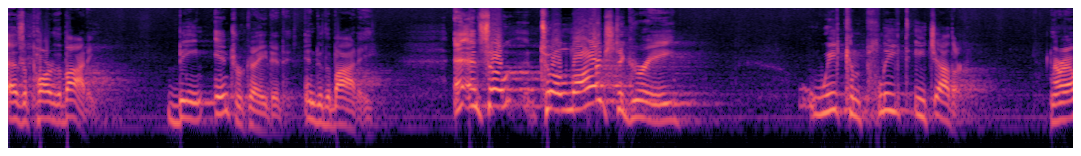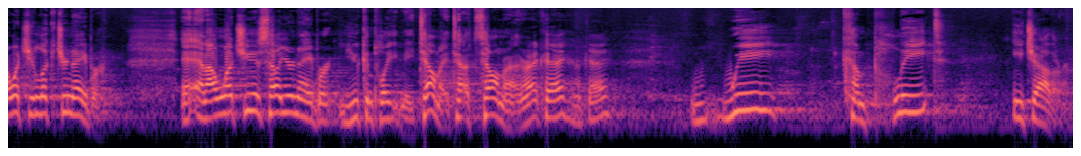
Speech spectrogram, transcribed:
as a part of the body, being integrated into the body. And, so, to a large degree, we complete each other. All right, I want you to look at your neighbor. And I want you to tell your neighbor, you complete me. Tell me, tell, tell them, right? Okay, okay we complete each other.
